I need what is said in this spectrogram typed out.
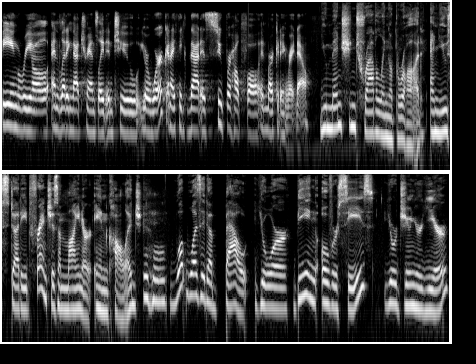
being real, and letting that translate into your work. And I think that is super helpful in marketing right now. You mentioned traveling abroad and you studied French as a minor in college. Mm-hmm. What was it about your being overseas your junior year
